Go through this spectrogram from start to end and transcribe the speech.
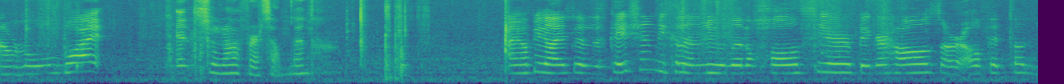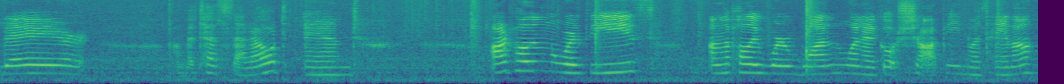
I don't know why it shut off or something. I hope you guys did the vacation because I do little hauls here, bigger hauls or outfits of the day or I'm gonna test that out and I probably gonna wear these. I'm gonna probably wear one when I go shopping with Hannah.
